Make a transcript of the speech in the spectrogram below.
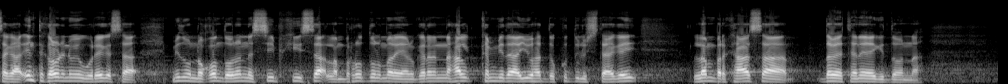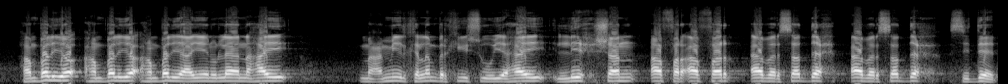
sagaal inta kaloo dhan way wareegaysaa. Miduu noqon doono nasiibkiisa lambarro dul marayaanu garanayna hal ka mida ayuu hadda ku dul istaagay. Lambarkaasaa dabeetana eegi doonaa hambalyo hambalyo hambalyo ayaynu leenahay. Macmiilka lambarkiisu uu yahay lix shan afar afar aber saddex aber saddex sideed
